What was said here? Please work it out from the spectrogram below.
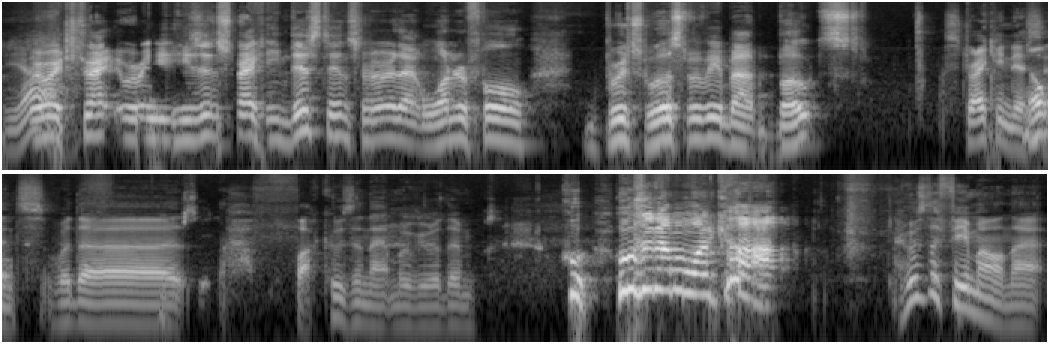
Yeah, Remember, stri- remember he's in Striking Distance. Remember that wonderful Bruce Willis movie about boats? striking Nope. distance with uh, oh, fuck. Who's in that movie with him? Who, who's the number one cop? Who's the female in that?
